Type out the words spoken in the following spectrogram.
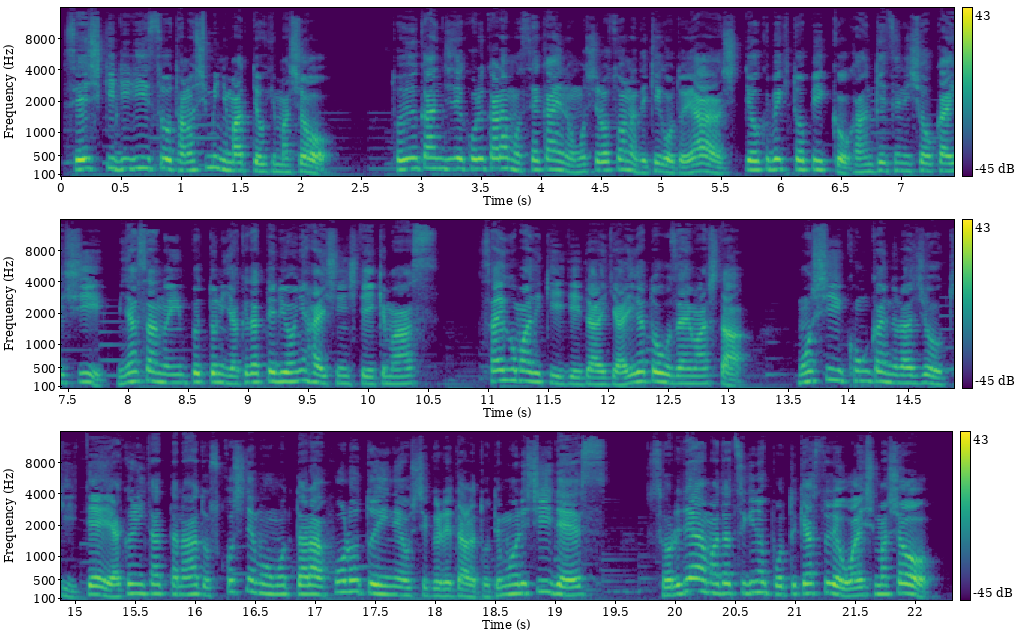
正式リリースを楽しみに待っておきましょう。という感じでこれからも世界の面白そうな出来事や知っておくべきトピックを簡潔に紹介し、皆さんのインプットに役立てるように配信していきます。最後まで聞いていただきありがとうございました。もし今回のラジオを聞いて役に立ったなと少しでも思ったらフォローといいねをしてくれたらとても嬉しいです。それではまた次のポッドキャストでお会いしましょう。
